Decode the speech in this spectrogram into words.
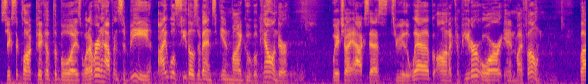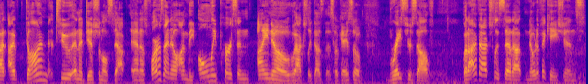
six o'clock, pick up the boys, whatever it happens to be, I will see those events in my Google Calendar, which I access through the web on a computer or in my phone. But I've gone to an additional step. And as far as I know, I'm the only person I know who actually does this. Okay, so brace yourself. But I've actually set up notifications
